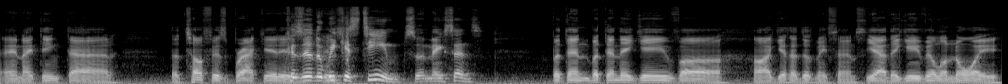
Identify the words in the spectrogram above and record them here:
And I think that the toughest bracket is Because they're the is- weakest team, so it makes sense. but then, but then they gave. Uh, oh, I guess that does make sense. Yeah, they gave Illinois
